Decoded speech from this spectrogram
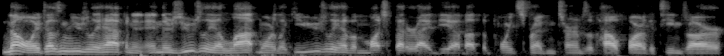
No, it doesn't usually happen, and, and there's usually a lot more. Like you usually have a much better idea about the point spread in terms of how far the teams are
